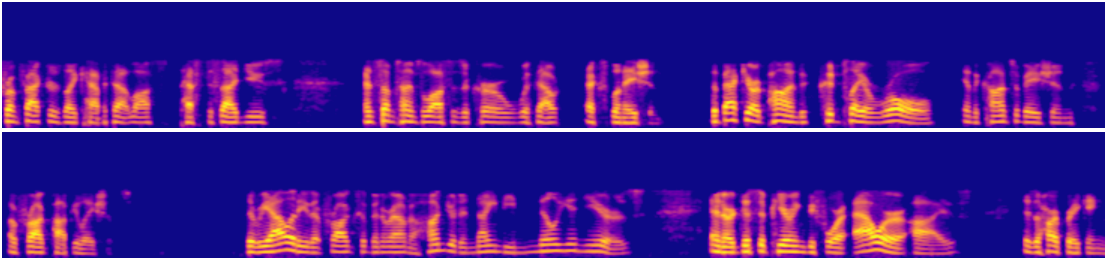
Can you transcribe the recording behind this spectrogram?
from factors like habitat loss, pesticide use, and sometimes losses occur without explanation. The backyard pond could play a role in the conservation of frog populations. The reality that frogs have been around 190 million years and are disappearing before our eyes is a heartbreaking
